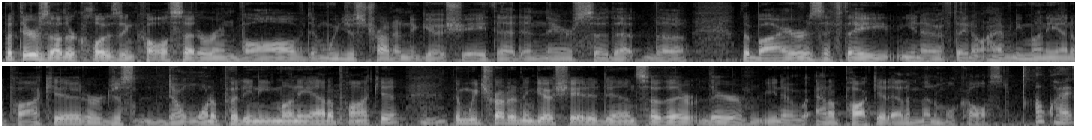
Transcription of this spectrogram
But there's other closing costs that are involved, and we just try to negotiate that in there so that the the buyers, if they you know if they don't have any money out of pocket or just don't want to put any money out of pocket, then we try to negotiate it in so they're they're you know out of pocket at a minimal cost. Okay.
